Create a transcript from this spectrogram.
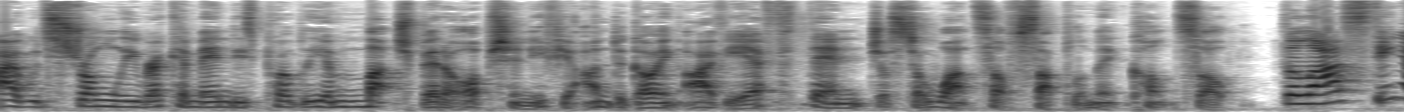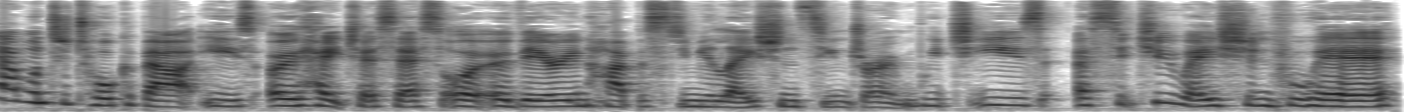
I would strongly recommend is probably a much better option if you're undergoing IVF than just a once off supplement consult. The last thing I want to talk about is OHSS or ovarian hyperstimulation syndrome, which is a situation where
